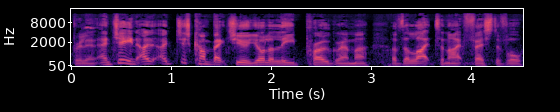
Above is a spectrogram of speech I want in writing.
Brilliant. And Jean, I, I, just come back to you. You're the lead programmer of the Light to Night Festival.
